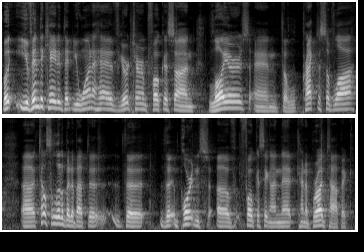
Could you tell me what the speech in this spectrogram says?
Well, you've indicated that you want to have your term focus on lawyers and the practice of law. Uh, tell us a little bit about the, the, the importance of focusing on that kind of broad topic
